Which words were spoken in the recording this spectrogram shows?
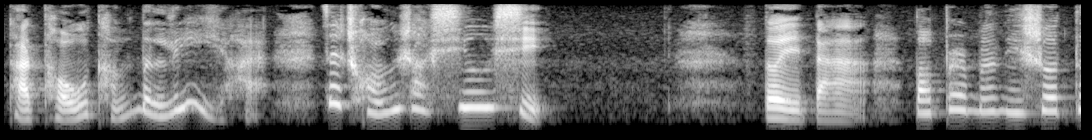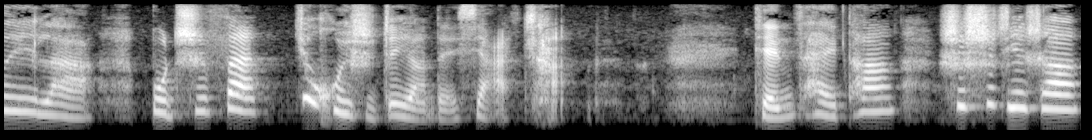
它头疼的厉害，在床上休息。对的，宝贝儿们，你说对啦，不吃饭就会是这样的下场。甜菜汤是世界上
